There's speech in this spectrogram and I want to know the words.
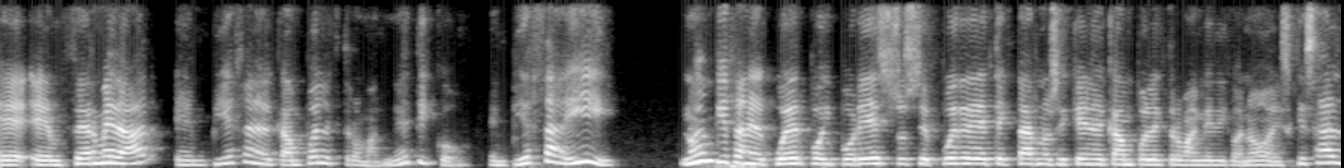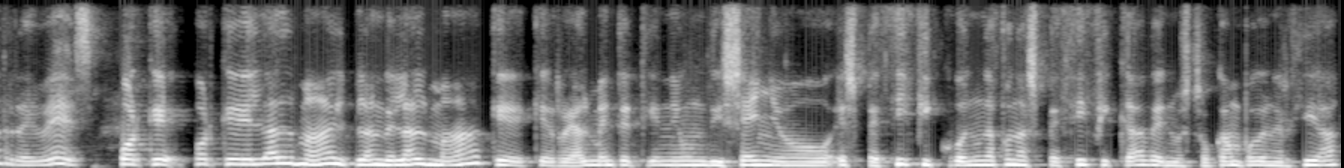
eh, enfermedad empieza en el campo electromagnético, empieza ahí, no empieza en el cuerpo y por eso se puede detectar no sé qué en el campo electromagnético, no, es que es al revés. Porque, porque el alma, el plan del alma, que, realmente tiene un diseño específico en una zona específica de nuestro campo de energía,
